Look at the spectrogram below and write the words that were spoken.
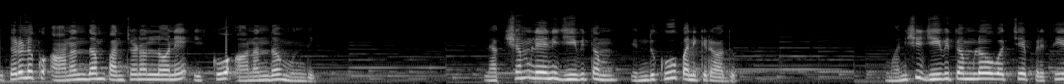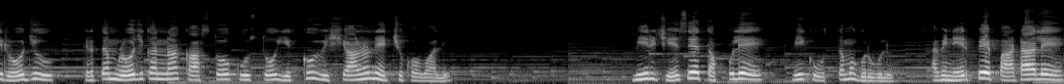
ఇతరులకు ఆనందం పంచడంలోనే ఎక్కువ ఆనందం ఉంది. లక్ష్యం లేని జీవితం ఎందుకూ పనికిరాదు. మనిషి జీవితంలో వచ్చే ప్రతిరోజు క్రితం రోజు కన్నా కాస్తో కూస్తో ఎక్కువ విషయాలను నేర్చుకోవాలి. మీరు చేసే తప్పులే మీకు ఉత్తమ గురువులు. అవి నేర్పే పాఠాలే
